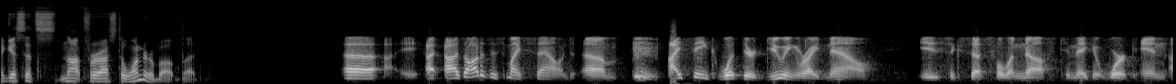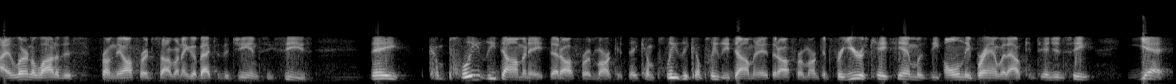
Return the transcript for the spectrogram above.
I guess that's not for us to wonder about, but. Uh, as odd as this might sound, um, I think what they're doing right now is successful enough to make it work. And I learned a lot of this from the off-road side when I go back to the GNCCs. They completely dominate that off-road market. They completely, completely dominate that off-road market. For years, KTM was the only brand without contingency. Yet,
